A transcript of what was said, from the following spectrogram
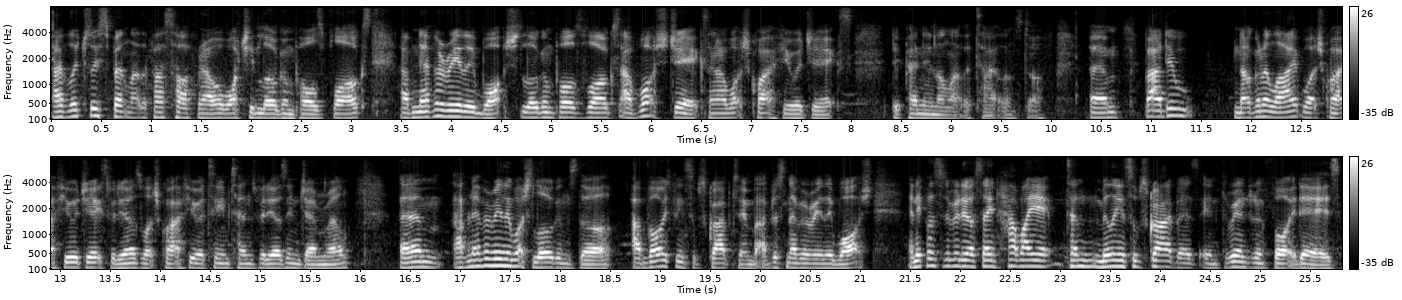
I've literally spent like the past half an hour watching Logan Paul's vlogs. I've never really watched Logan Paul's vlogs. I've watched Jake's and I watched quite a few of Jake's, depending on like the title and stuff. Um, but I do, not gonna lie, watch quite a few of Jake's videos, watch quite a few of Team 10's videos in general. Um, I've never really watched Logan's though. I've always been subscribed to him, but I've just never really watched. And he posted a video saying how I hit 10 million subscribers in 340 days.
